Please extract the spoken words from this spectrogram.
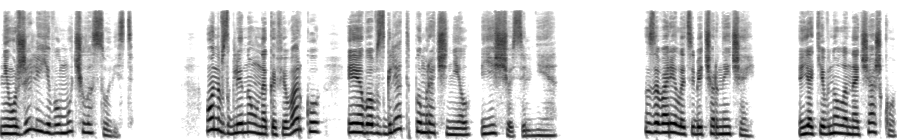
Неужели его мучила совесть? Он взглянул на кофеварку, и его взгляд помрачнел еще сильнее. «Заварила тебе черный чай». Я кивнула на чашку,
